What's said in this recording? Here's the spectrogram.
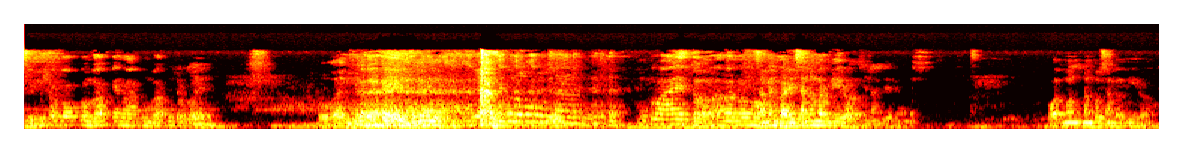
Ini bisa kok mbak, yang aku mbak, bisa kok ya. Oh, ayo. Ae to, ora ngomong. Sampean barisan nomor piro sinampe? Kuat mau nembus sampai piro?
